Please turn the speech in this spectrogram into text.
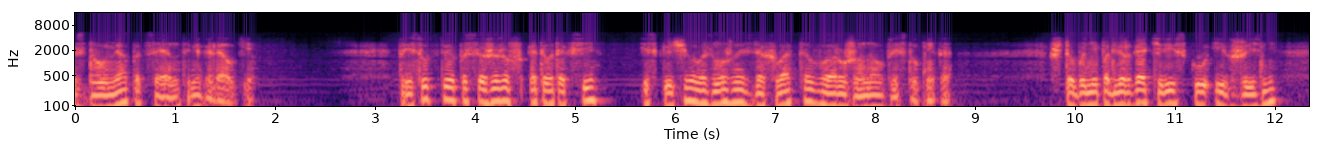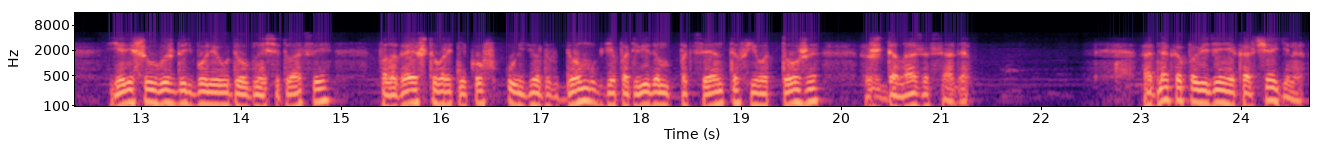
с двумя пациентами гадалки. Присутствие пассажиров этого такси исключило возможность захвата вооруженного преступника. Чтобы не подвергать риску их жизни, я решил выждать более удобной ситуации, полагая, что Воротников уйдет в дом, где под видом пациентов его тоже ждала засада. Однако поведение Корчагина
